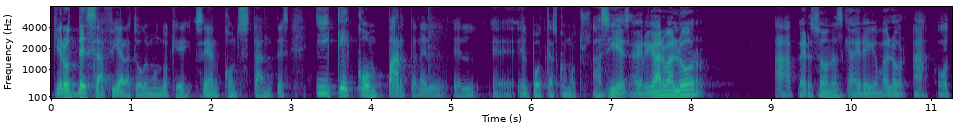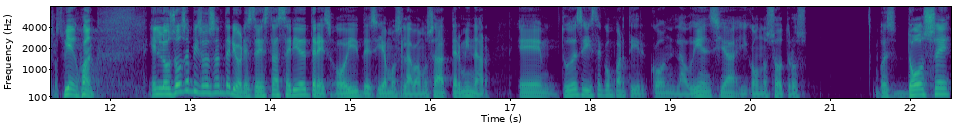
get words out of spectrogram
quiero desafiar a todo el mundo que sean constantes y que compartan eh, el podcast con otros. Así es, agregar valor a personas que agreguen valor a otros. Bien, Juan, en los dos episodios anteriores de esta serie de tres, hoy decíamos la vamos a terminar, tú decidiste compartir con la audiencia y con nosotros, pues 12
